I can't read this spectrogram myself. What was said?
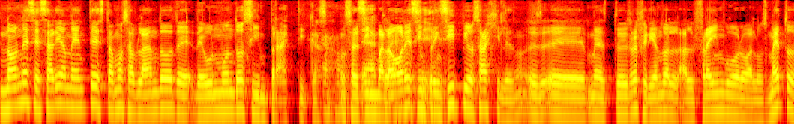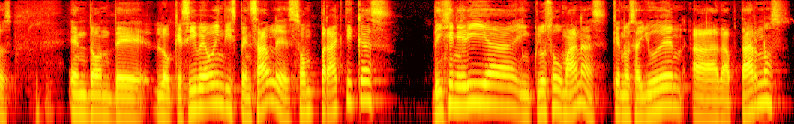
no necesariamente estamos hablando de, de un mundo sin prácticas, Ajá. o sea, sin acuerdo, valores, sin sí. principios ágiles. ¿no? Es- eh, me estoy refiriendo al, al framework o a los métodos, en donde lo que sí veo indispensable son prácticas de ingeniería, incluso humanas, que nos ayuden a adaptarnos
